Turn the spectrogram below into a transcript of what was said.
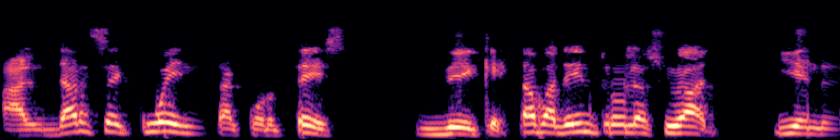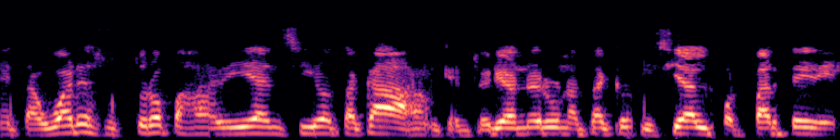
al darse cuenta Cortés de que estaba dentro de la ciudad y en retaguardia sus tropas habían sido atacadas, aunque en teoría no era un ataque oficial por parte de,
